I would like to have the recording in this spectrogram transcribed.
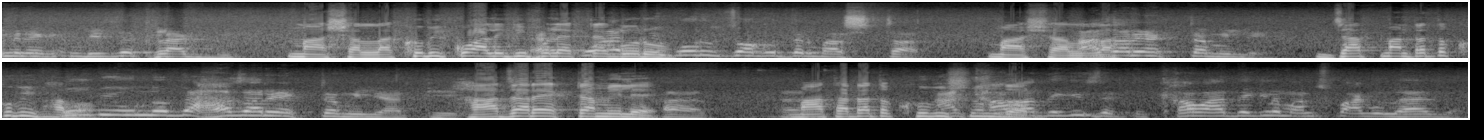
আমেরিকান বিজে খুবই কোয়ালিটিফুল একটা গরু। গরু জগতের মাস্টার হাজারে একটা মিলে। জাতমানটা তো খুবই ভালো। খুবই উন্নত হাজারে একটা মিলে আর কি। হাজারে একটা মিলে। হ্যাঁ মাথাটা তো খুবই সুন্দর। খাওয়া দেখলে মানুষ পাগল হয়ে যায়।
